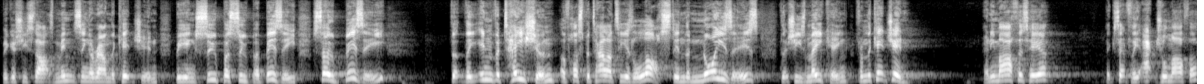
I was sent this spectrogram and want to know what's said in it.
because she starts mincing around the kitchen, being super, super busy, so busy that the invitation of hospitality is lost in the noises that she's making from the kitchen. Any Marthas here? Except for the actual Martha?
